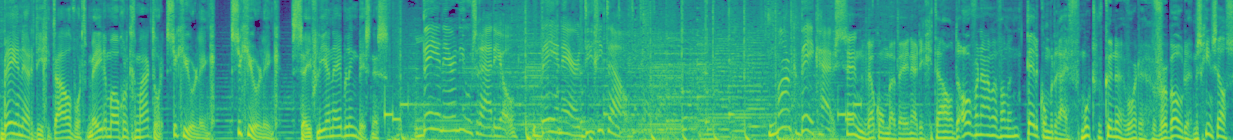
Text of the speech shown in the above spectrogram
BNR Digitaal wordt mede mogelijk gemaakt door SecureLink. SecureLink. Safely enabling business. BNR Nieuwsradio. BNR Digitaal. Mark Beekhuis. En welkom bij BNR Digitaal. De overname van een telecombedrijf moet kunnen worden verboden. Misschien zelfs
